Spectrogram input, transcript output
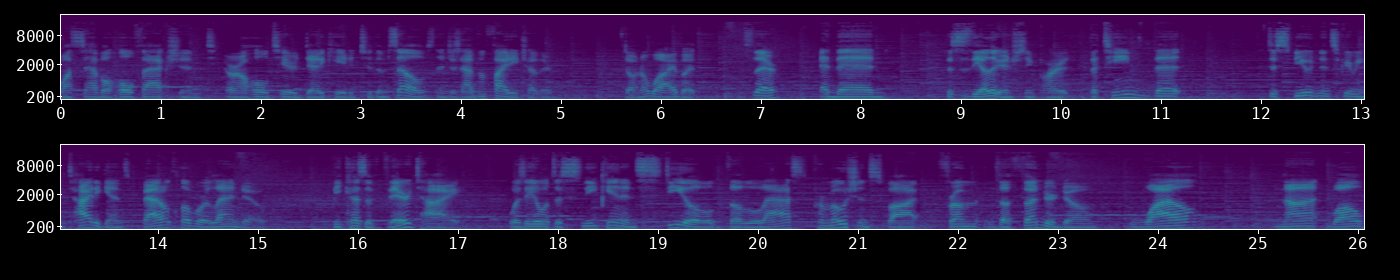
wants to have a whole faction or a whole tier dedicated to themselves and just have them fight each other. Don't know why, but it's there. And then this is the other interesting part. The team that Disputing and Screaming tied against, Battle Club Orlando, because of their tie, was able to sneak in and steal the last promotion spot from the Thunderdome while not while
